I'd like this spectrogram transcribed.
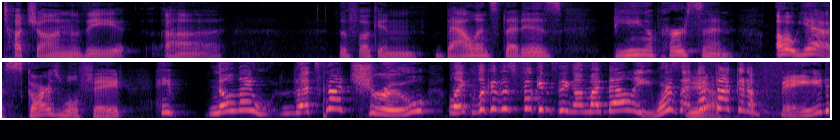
touch on the uh the fucking balance that is being a person. Oh yeah, scars will fade. Hey, no they that's not true. Like look at this fucking thing on my belly. Where's that? Yeah. That's not to fade.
